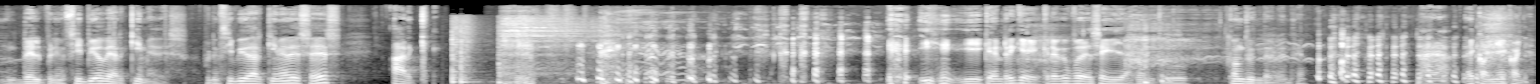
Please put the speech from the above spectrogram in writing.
del principio de Arquímedes. El principio de Arquímedes es arc. y, y que Enrique, creo que puedes seguir ya con tu, con tu intervención. Nada, es coña, es coña.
